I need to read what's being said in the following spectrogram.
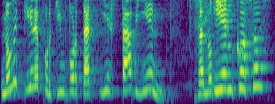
No me tiene por qué importar y está bien. O sea, no... Y en cosas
